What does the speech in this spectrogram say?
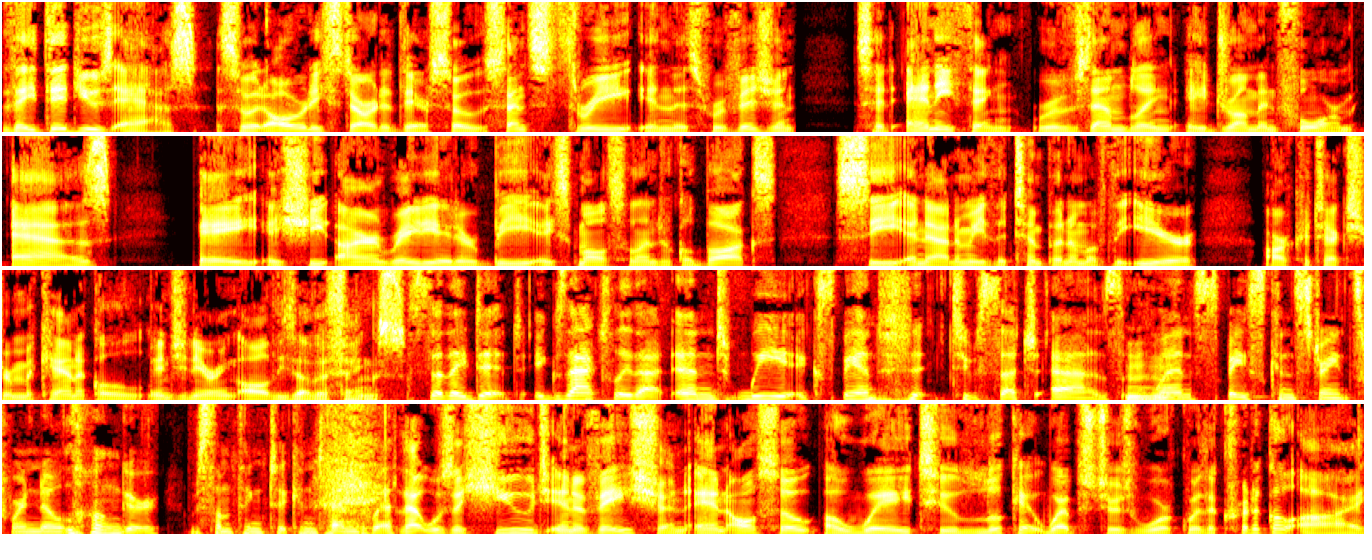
They did use as, so it already started there. So sense three in this revision said anything resembling a drum in form as A, a sheet iron radiator, B, a small cylindrical box, C, anatomy, the tympanum of the ear, architecture, mechanical engineering, all these other things. So they did exactly that. And we expanded it to such as mm-hmm. when space constraints were no longer something to contend with. That was a huge innovation and also a way to look at Webster's work with a critical eye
